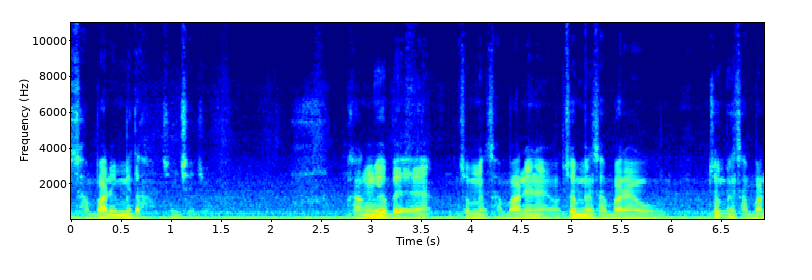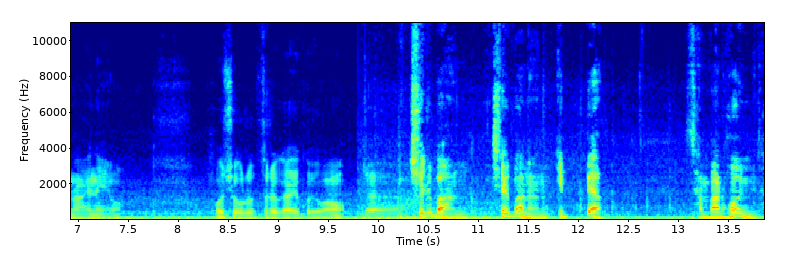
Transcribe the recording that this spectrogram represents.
3반입니다. 전체적으로. 강력에 전면 3반이네요. 전면 3반이고, 전면 3반은 아니네요. 호식으로 들어가 있고요. 자, 7번, 7번은 입변 3반 호입니다.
